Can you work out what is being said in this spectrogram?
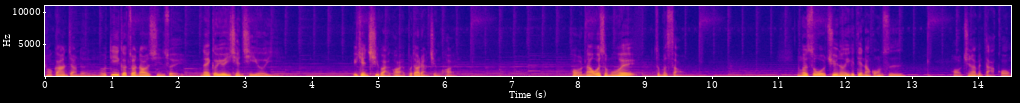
我刚刚讲的，我第一个赚到的薪水，那个月一千七而已，一千七百块，不到两千块。哦，那为什么会这么少？那个是我去那个一个电脑公司，好去那边打工。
